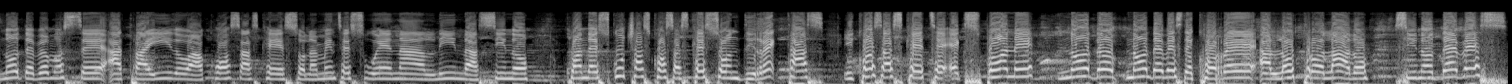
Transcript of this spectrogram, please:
No debemos ser atraídos a cosas que solamente suenan lindas, sino cuando escuchas cosas que son directas y cosas que te exponen, no, de- no debes de correr al otro lado, sino debes,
